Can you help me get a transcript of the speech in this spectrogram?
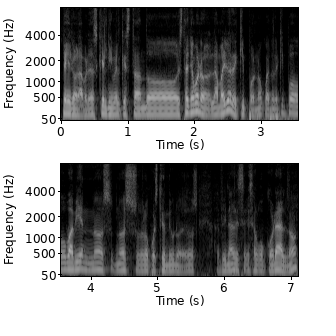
Pero la verdad es que el nivel que está dando este año, bueno, la mayoría del equipo, ¿no? Cuando el equipo va bien, no es, no es solo cuestión de uno o de dos. Al final es, es algo coral, ¿no?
